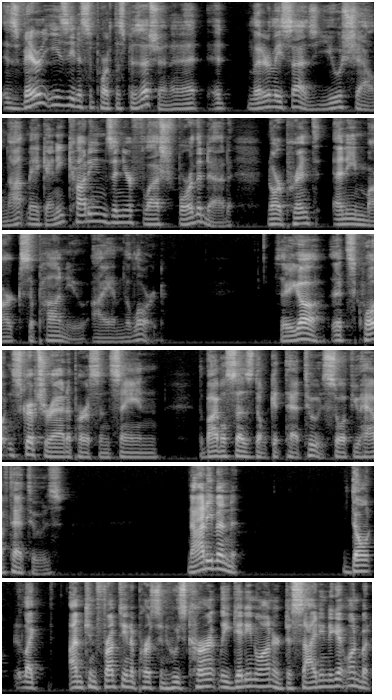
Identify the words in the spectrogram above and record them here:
is very easy to support this position and it it literally says, "You shall not make any cuttings in your flesh for the dead, nor print any marks upon you. I am the Lord." So there you go. It's quoting scripture at a person saying the Bible says don't get tattoos. So if you have tattoos, not even don't like I'm confronting a person who's currently getting one or deciding to get one, but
